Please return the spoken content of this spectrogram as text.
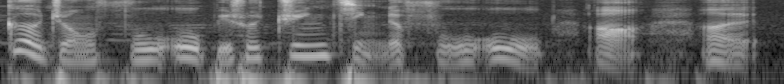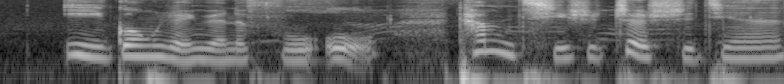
各种服务，比如说军警的服务，啊呃。呃义工人员的服务，他们其实这时间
